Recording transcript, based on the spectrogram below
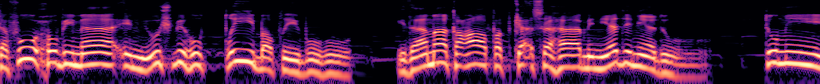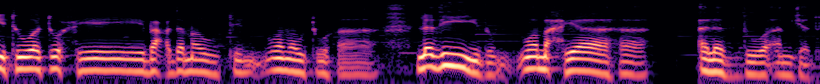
تفوح بماء يشبه الطيب طيبه. إذا ما تعاطت كأسها من يد يد تميت وتحيي بعد موت وموتها. لذيذ ومحياها ألذ وأمجد.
